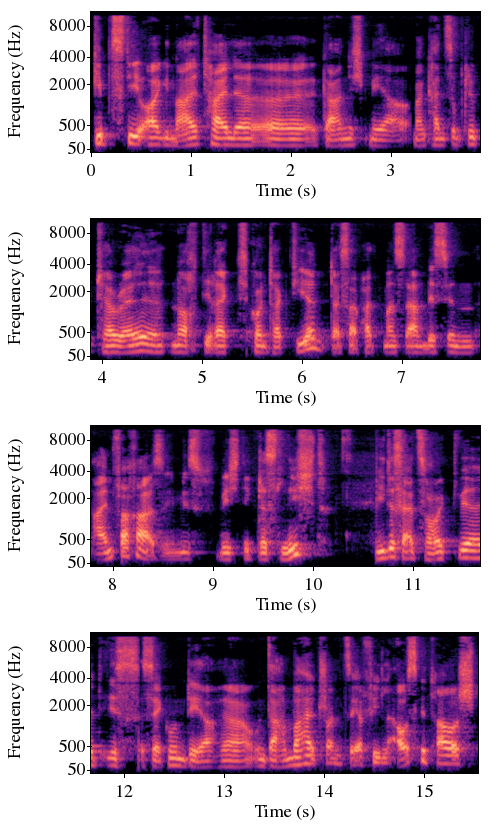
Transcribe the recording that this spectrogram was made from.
gibt's die Originalteile äh, gar nicht mehr. Man kann zum Glück Terrell noch direkt kontaktieren. Deshalb hat man es da ein bisschen einfacher. Also ihm ist wichtig das Licht. Wie das erzeugt wird, ist sekundär. Ja. Und da haben wir halt schon sehr viel ausgetauscht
